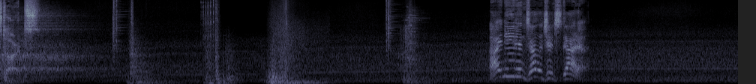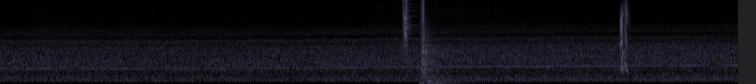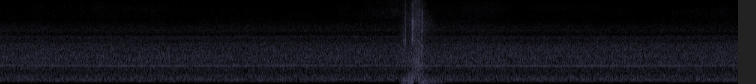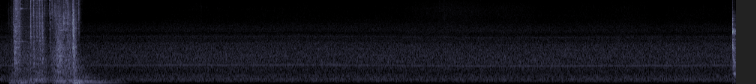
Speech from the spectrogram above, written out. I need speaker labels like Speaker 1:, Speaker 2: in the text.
Speaker 1: starts.
Speaker 2: I need intelligence data.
